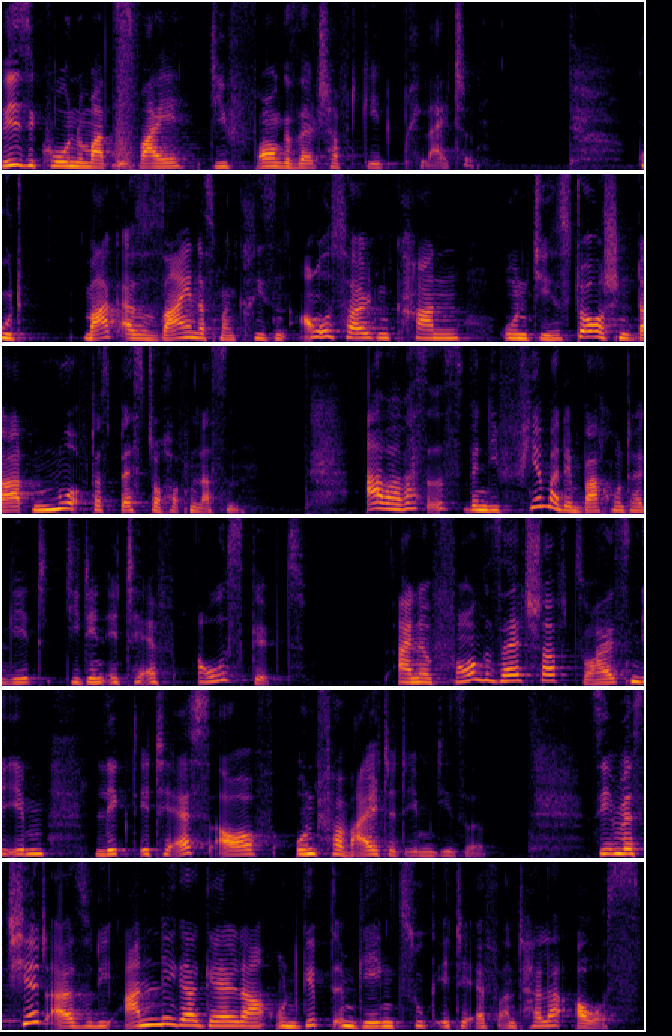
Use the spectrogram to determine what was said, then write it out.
Risiko Nummer zwei, die Fondsgesellschaft geht pleite. Gut, mag also sein, dass man Krisen aushalten kann und die historischen Daten nur auf das Beste hoffen lassen. Aber was ist, wenn die Firma den Bach runtergeht, die den ETF ausgibt? Eine Fondsgesellschaft, so heißen die eben, legt ETFs auf und verwaltet eben diese. Sie investiert also die Anlegergelder und gibt im Gegenzug ETF-Anteile aus.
